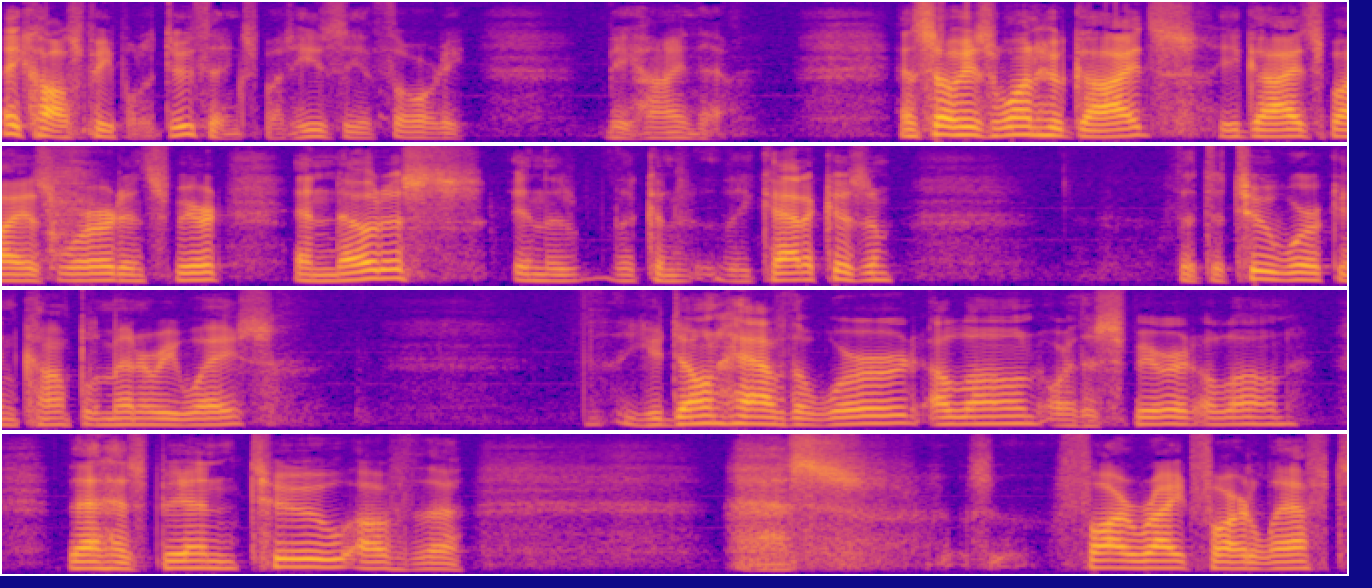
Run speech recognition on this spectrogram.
He calls people to do things, but he's the authority behind them. And so he's one who guides. He guides by his word and spirit. And notice in the, the, the catechism, that the two work in complementary ways. You don't have the Word alone or the Spirit alone. That has been two of the far right, far left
